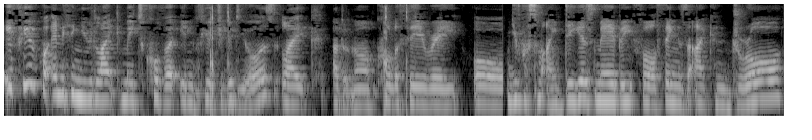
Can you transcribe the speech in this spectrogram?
If you've got anything you'd like me to cover in future videos, like, I don't know, colour theory, or you've got some ideas maybe for things that I can draw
